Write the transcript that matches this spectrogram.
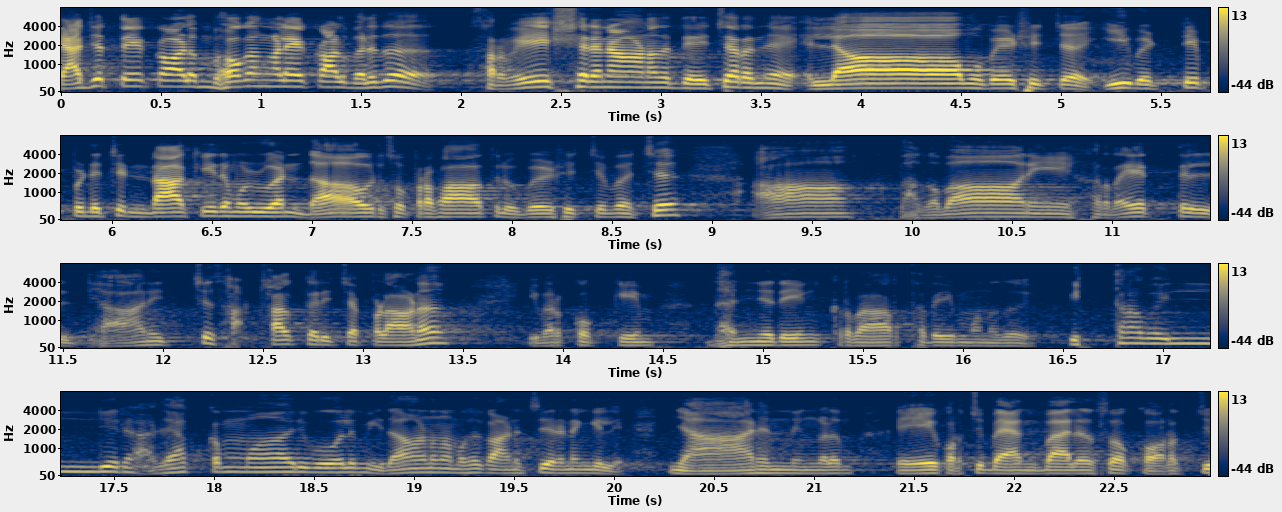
രാജ്യത്തെക്കാളും ഭോഗങ്ങളെക്കാൾ വലുത് സർവേശ്വരനാണെന്ന് തിരിച്ചറിഞ്ഞ് എല്ലാം ഉപേക്ഷിച്ച് ഈ വെട്ടിപ്പിടിച്ചുണ്ടാക്കിയത് മുഴുവൻ ദാ ഒരു സുപ്രഭാതത്തിൽ ഉപേക്ഷിച്ച് വെച്ച് ആ ഭഗവാനെ ഹൃദയത്തിൽ ധ്യാനിച്ച് സാക്ഷാത്കരിച്ചപ്പോഴാണ് ഇവർക്കൊക്കെയും ധന്യതയും കൃതാർത്ഥതയും വന്നത്. ഇത്ര വലിയ രാജാക്കന്മാർ പോലും ഇതാണ് നമുക്ക് കാണിച്ചു തരണമെങ്കിൽ ഞാനും നിങ്ങളും ഏ കുറച്ച് ബാങ്ക് ബാലൻസോ കുറച്ച്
